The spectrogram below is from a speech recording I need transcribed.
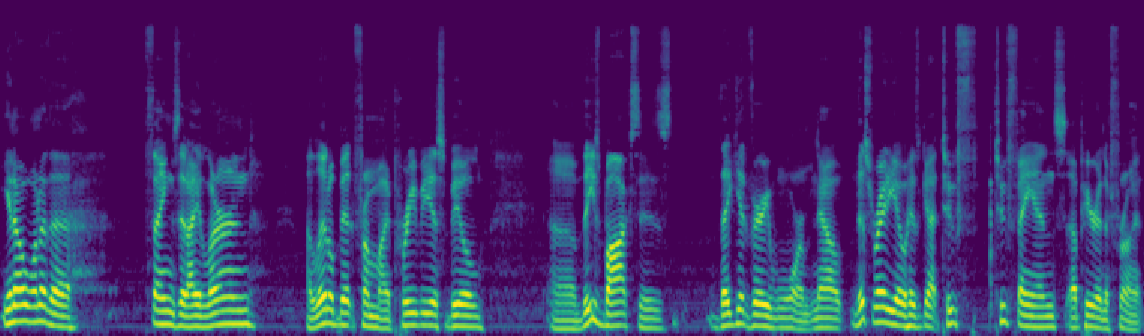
you know, one of the things that I learned a little bit from my previous build, uh, these boxes, they get very warm. Now, this radio has got two two fans up here in the front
